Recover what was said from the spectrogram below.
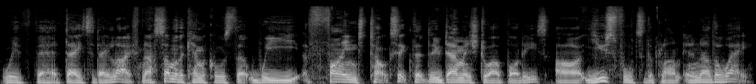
with their day to day life. Now, some of the chemicals that we find toxic that do damage to our bodies are useful to the plant in another way.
